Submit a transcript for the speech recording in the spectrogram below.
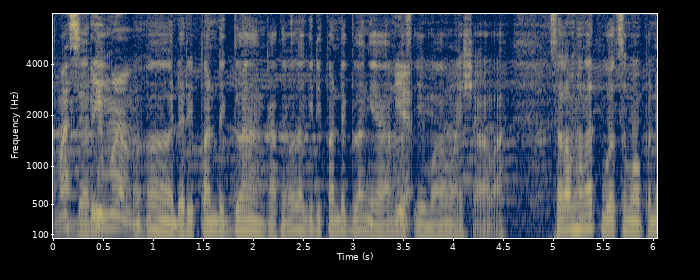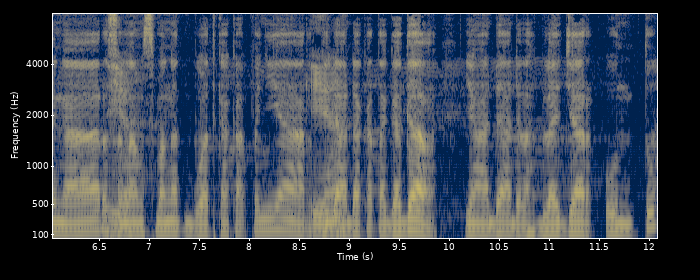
Mas dari Imam. Eh, dari Pandeglang katanya oh, lagi di Pandeglang ya Mas Iya. Imam Masya Allah Salam hangat buat semua pendengar Iya. Salam semangat buat kakak penyiar Iya. Tidak ada kata gagal Yang ada adalah belajar untuk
